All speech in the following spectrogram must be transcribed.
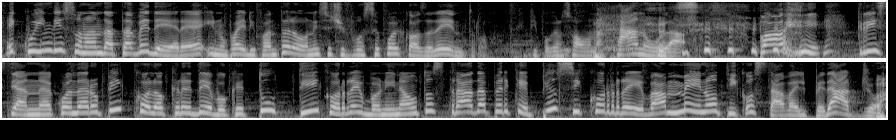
e quindi sono andata a vedere in un paio di pantaloni se ci fosse qualcosa dentro. Tipo, che non so, una canula. Sì. Poi, Christian, quando ero piccolo credevo che tutti correvano in autostrada perché più si correva, meno ti costava il pedaggio.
